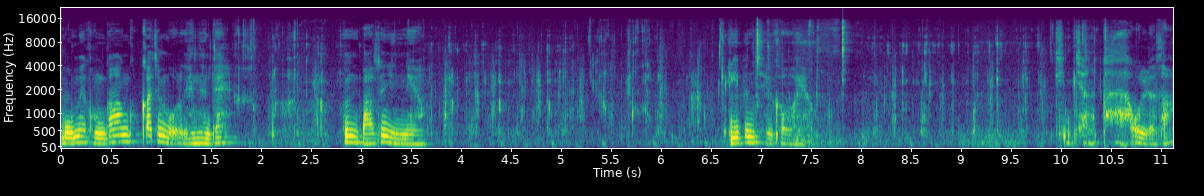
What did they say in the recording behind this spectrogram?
몸에 건강한 것까진 모르겠는데 음, 맛은 있네요. 입은 즐거워요. 김치 하나 딱 올려서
